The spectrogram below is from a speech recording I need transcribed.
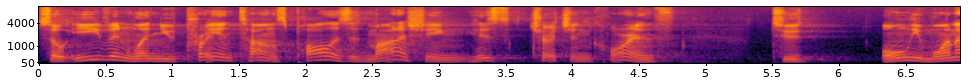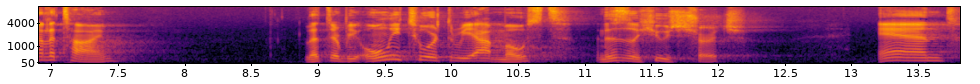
So, even when you pray in tongues, Paul is admonishing his church in Corinth to only one at a time, let there be only two or three at most, and this is a huge church, and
